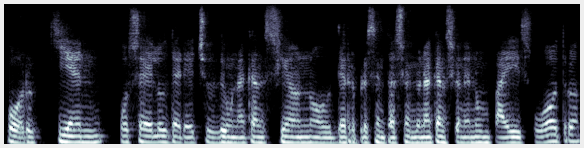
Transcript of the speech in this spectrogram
por quién posee los derechos de una canción o de representación de una canción en un país u otro.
